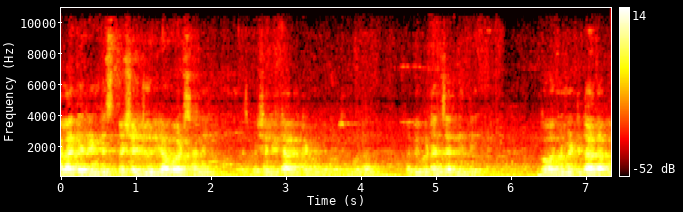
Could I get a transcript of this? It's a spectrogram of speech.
అలాగే రెండు స్పెషల్ జ్యూరీ అవార్డ్స్ అని స్పెషల్లీ టాలెంటెడ్ కోసం కూడా అవి ఇవ్వడం జరిగింది. గవర్నమెంట్ దాదాపు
